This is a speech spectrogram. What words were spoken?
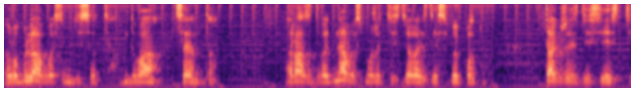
рубля 82 цента. Раз в два дня вы сможете сделать здесь выплату. Также здесь есть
